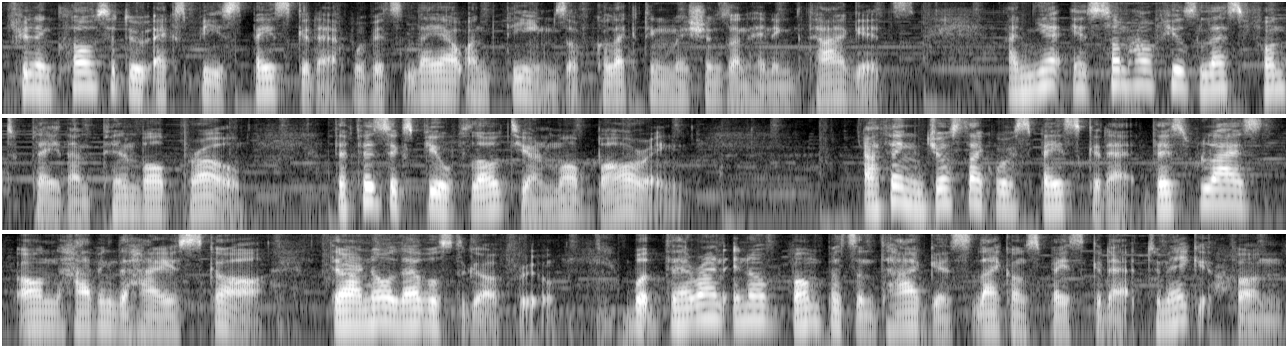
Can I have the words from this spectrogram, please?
feeling closer to XP's Space Cadet with its layout and themes of collecting missions and hitting targets, and yet it somehow feels less fun to play than Pinball Pro. The physics feel floatier and more boring. I think just like with Space Cadet, this relies on having the highest score, there are no levels to go through, but there aren't enough bumpers and targets like on Space Cadet to make it fun.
